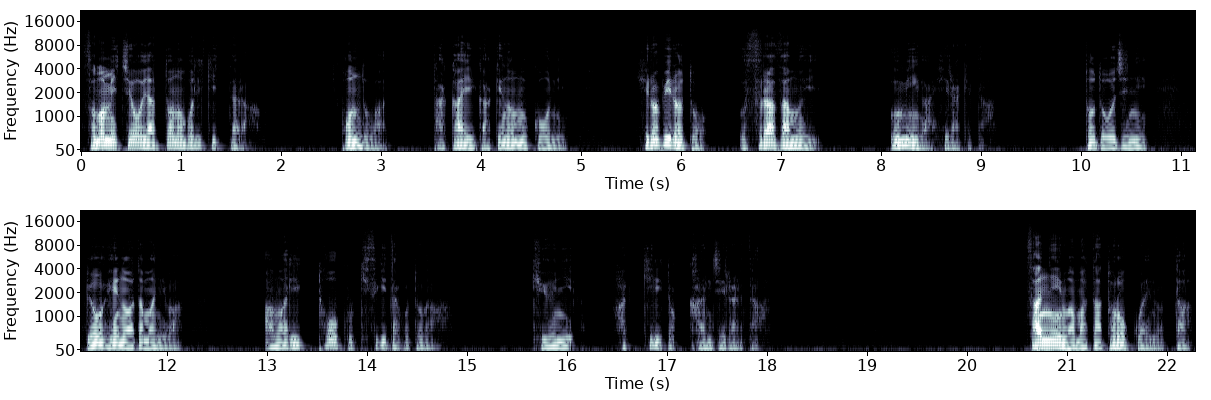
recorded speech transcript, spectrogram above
その道をやっと登りきったら今度は高い崖の向こうに広々と薄ら寒い海が開けた。と同時に良平の頭にはあまり遠く来すぎたことが急にはっきりと感じられた。三人はまたトロッコへ乗った。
